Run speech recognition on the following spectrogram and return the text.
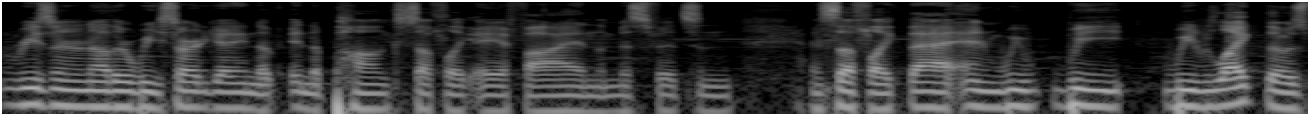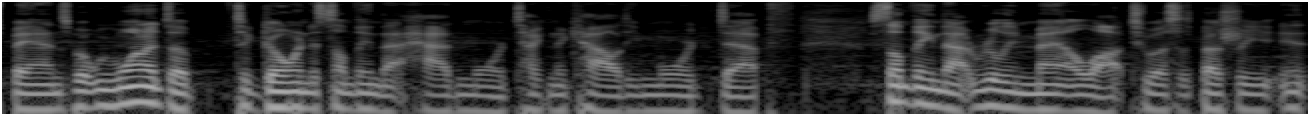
reason or another we started getting into, into punk stuff like AFI and the Misfits and, and stuff like that. And we we we liked those bands, but we wanted to to go into something that had more technicality, more depth, something that really meant a lot to us, especially in,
